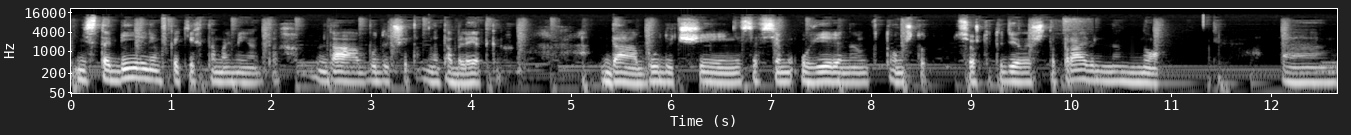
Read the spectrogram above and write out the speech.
нестабильным в каких-то моментах, да, будучи там на таблетках, да, будучи не совсем уверенным в том, что все, что ты делаешь, это правильно, но э,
